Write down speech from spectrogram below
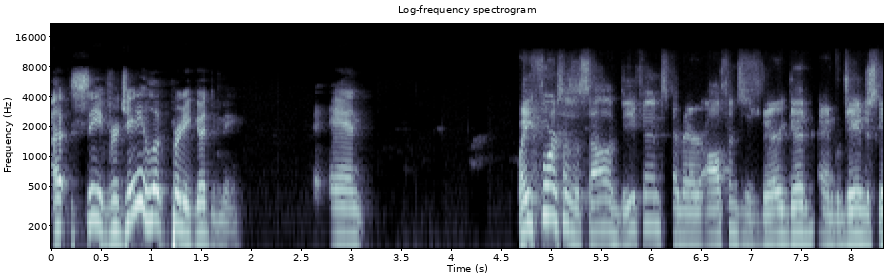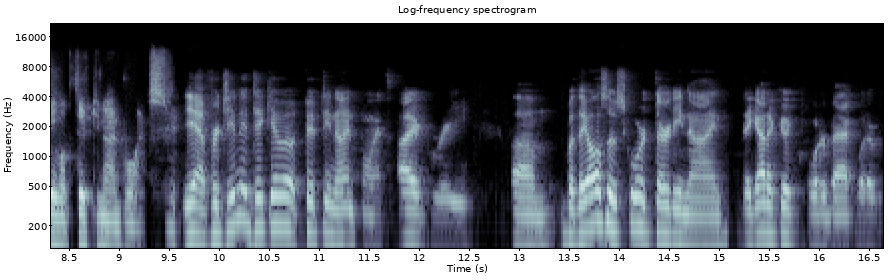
Uh, see, Virginia looked pretty good to me, and Wake Forest has a solid defense and their offense is very good. And Virginia just gave up 59 points. Yeah, Virginia did give up 59 points. I agree. Um, but they also scored 39. They got a good quarterback, whatever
